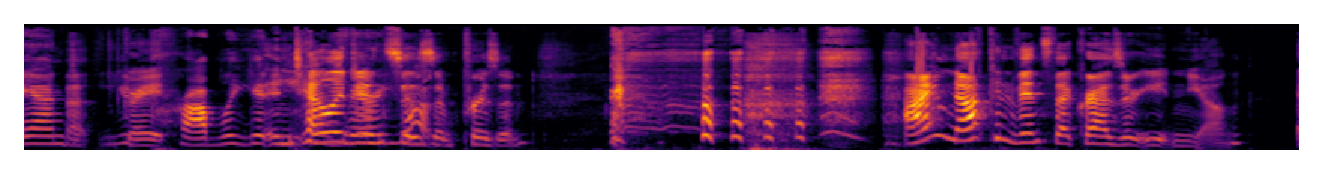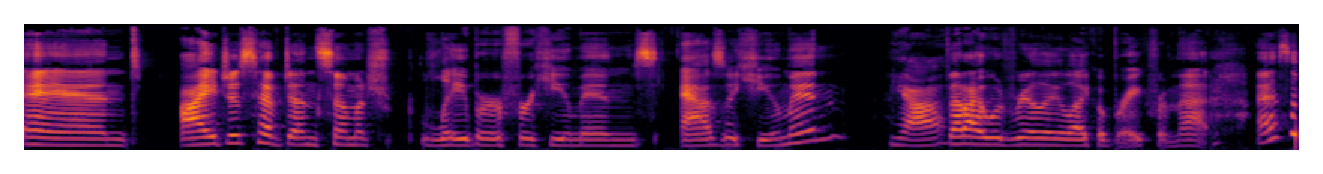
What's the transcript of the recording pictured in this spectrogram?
And That's you'd great. probably get Intelligence is a prison. I'm not convinced that crabs are eaten young. And I just have done so much labor for humans as a human Yeah. that I would really like a break from that. I also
